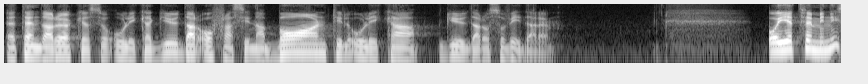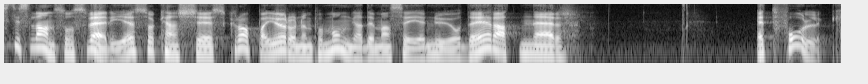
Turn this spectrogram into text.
eh, tända rökelse åt olika gudar, offra sina barn till olika gudar och så vidare. Och i ett feministiskt land som Sverige så kanske skrapar öronen på många det man säger nu och det är att när ett folk,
